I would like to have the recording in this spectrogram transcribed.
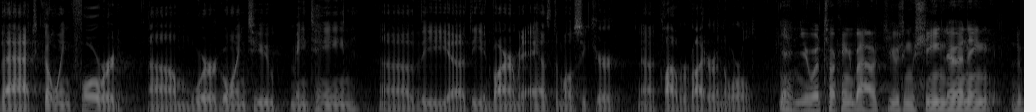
that going forward um, we're going to maintain uh, the, uh, the environment as the most secure uh, cloud provider in the world. Yeah, and you were talking about using machine learning, a yes.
